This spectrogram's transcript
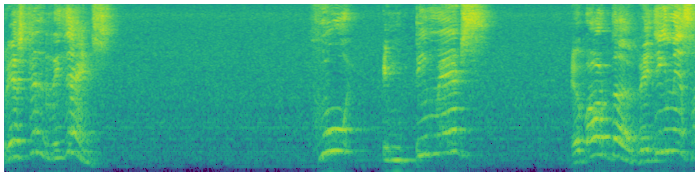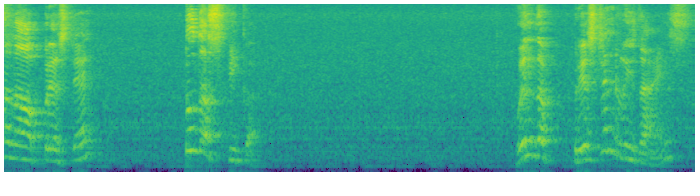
president resigns, who intimates about the resignation of president to the speaker? When the president resigns,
